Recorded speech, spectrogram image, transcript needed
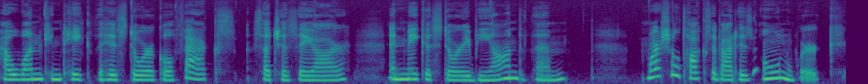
how one can take the historical facts, such as they are, and make a story beyond them, Marshall talks about his own work,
